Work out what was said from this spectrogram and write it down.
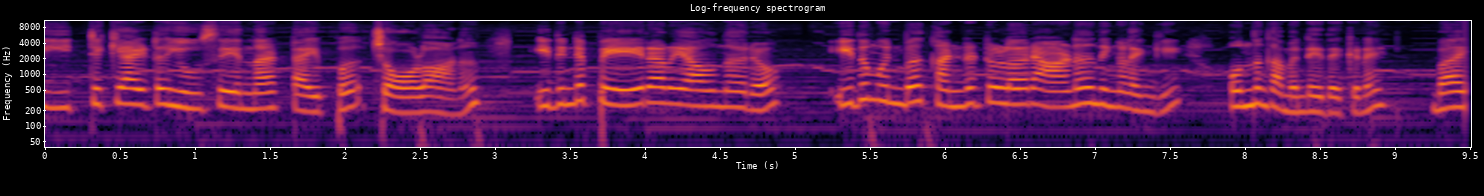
തീറ്റയ്ക്കായിട്ട് യൂസ് ചെയ്യുന്ന ടൈപ്പ് ചോളമാണ് ഇതിൻ്റെ പേരറിയാവുന്നവരോ ഇത് മുൻപ് കണ്ടിട്ടുള്ളവരാണ് നിങ്ങളെങ്കിൽ ഒന്ന് കമന്റ് ചെയ്തേക്കണേ. ബൈ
